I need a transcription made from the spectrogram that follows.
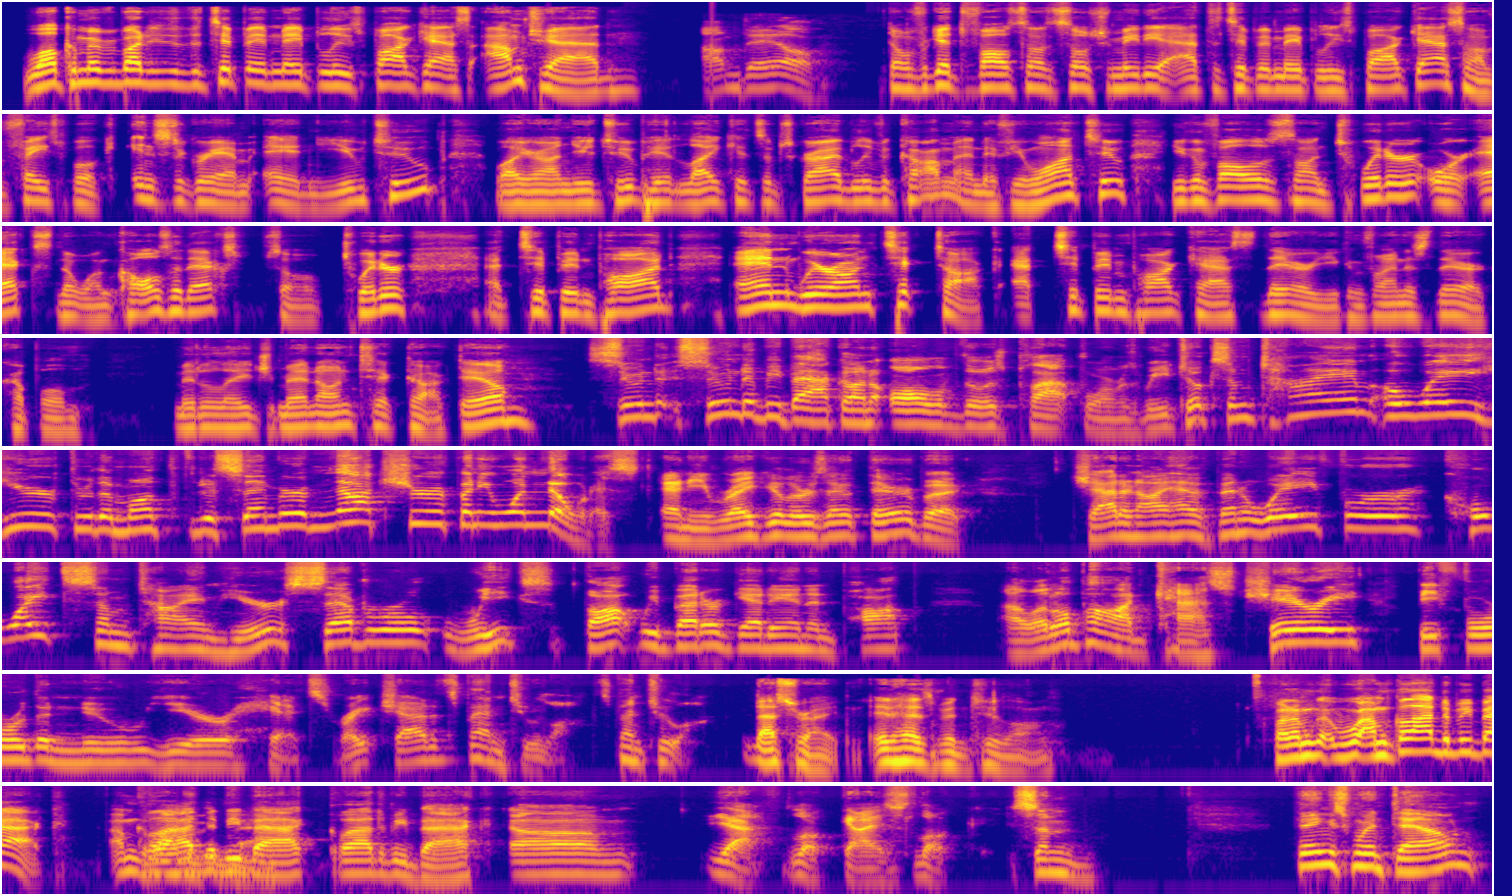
Welcome, everybody, to the Tip In Maple Leafs podcast. I'm Chad. I'm Dale. Don't forget to follow us on social media at the Tip In Maple Leafs podcast on Facebook, Instagram, and YouTube. While you're on YouTube, hit like, hit subscribe, leave a comment if you want to. You can follow us on Twitter or X. No one calls it X, so Twitter at Tip In Pod, and we're on TikTok at Tip In Podcast. There, you can find us there. A couple middle-aged men on TikTok. Dale. Soon, to, soon to be back on all of those platforms. We took some time away here through the month of December. I'm not sure if anyone noticed any regulars out there, but Chad and I have been away for quite some time here, several weeks. Thought we better get in and pop a little podcast cherry before the new year hits, right, Chad? It's been too long. It's been too long. That's right. It has been too long, but I'm I'm glad to be back. I'm glad, to be back. Glad to be back. Um, yeah, look, guys, look, some things went down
